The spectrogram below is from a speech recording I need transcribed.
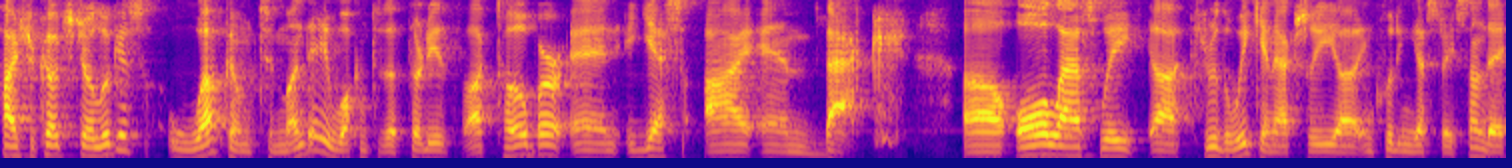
Hi, it's your coach Joe Lukacs. Welcome to Monday. Welcome to the 30th of October. And yes, I am back. Uh, all last week, uh, through the weekend actually, uh, including yesterday, Sunday,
